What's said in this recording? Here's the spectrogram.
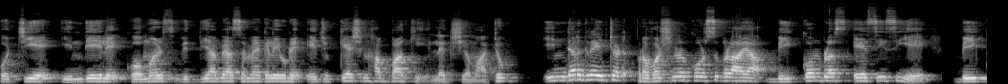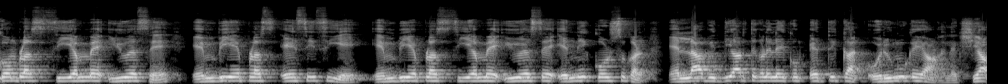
കൊച്ചിയെ ഇന്ത്യയിലെ കൊമേഴ്സ് വിദ്യാഭ്യാസ മേഖലയുടെ എഡ്യൂക്കേഷൻ ഹബ്ബാക്കി ലക്ഷ്യമാറ്റും. ഇന്റർഗ്രേറ്റഡ് പ്രൊഫഷണൽ കോഴ്സുകളായ B Com plus A C C A B Com plus C M A U S A M B A plus A C C A M B A plus C M A U S A എന്നീ കോഴ്സുകൾ എല്ലാ വിദ്യാർത്ഥികളിലേക്കും എത്തിക്കാൻ ഒരുങ്ങുകയാണ് ലക്ഷ്യ.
